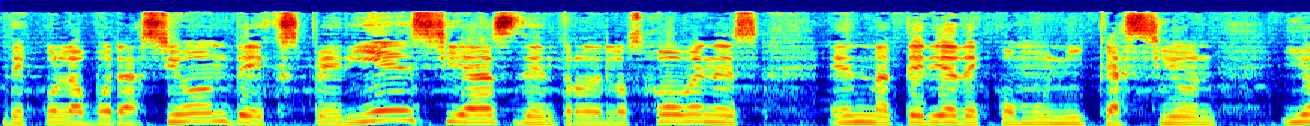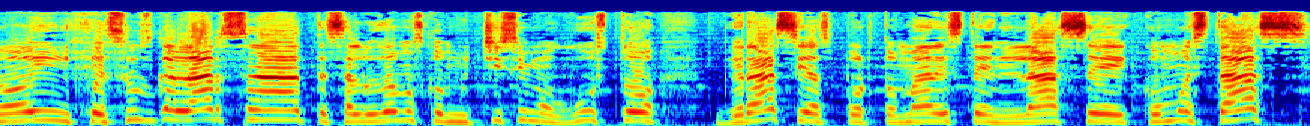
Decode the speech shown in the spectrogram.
de colaboración, de experiencias dentro de los jóvenes en materia de comunicación. Y hoy Jesús Galarza, te saludamos con muchísimo gusto. Gracias por tomar este enlace. ¿Cómo estás?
